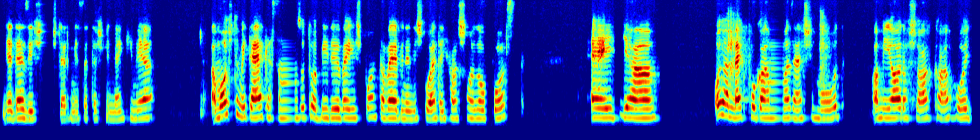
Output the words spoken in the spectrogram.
de ez is természetes mindenkinél. Most, amit elkezdtem az utóbbi időben is, pont a webinen is volt egy hasonló poszt, egy uh, olyan megfogalmazási mód, ami arra sarkal, hogy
